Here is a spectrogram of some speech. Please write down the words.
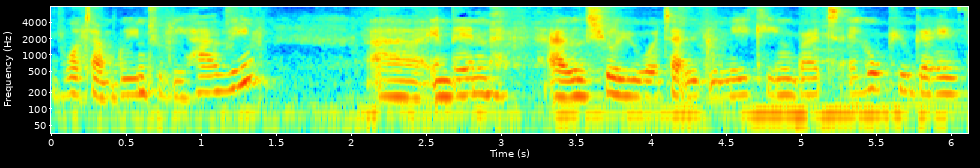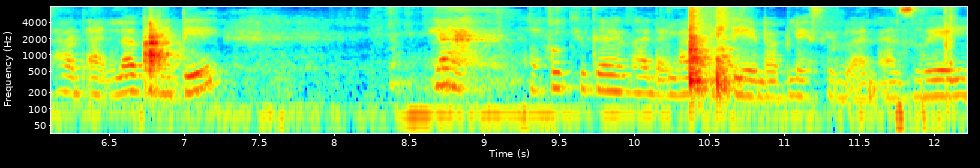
of what I'm going to be having. Uh, and then I will show you what I'll be making. But I hope you guys had a lovely day. Yeah, I hope you guys had a lovely day and a blessed one as well.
